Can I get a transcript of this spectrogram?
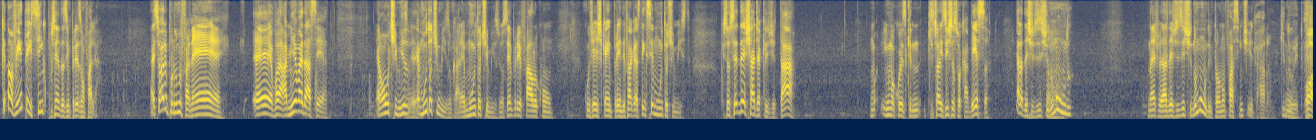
Porque 95% das empresas vão falhar. Aí você olha pro número e fala, né? É, a minha vai dar certo. É um otimismo, é muito otimismo, cara. É muito otimismo. Eu sempre falo com, com gente que quer empreender, falo, você tem que ser muito otimista. Porque se você deixar de acreditar em uma coisa que, que só existe na sua cabeça, ela deixa de existir uhum. no mundo. Né? Tipo, ela deixa de existir no mundo, então não faz sentido. Caramba, que doido. Ó,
